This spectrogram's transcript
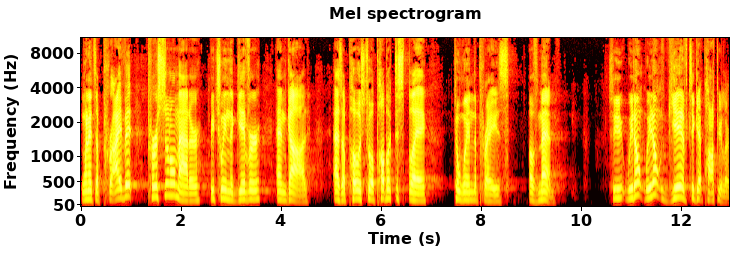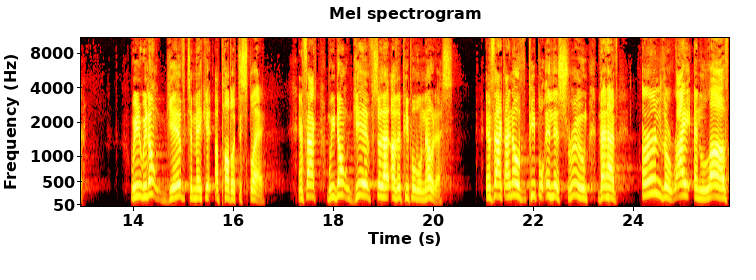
when it's a private, personal matter between the giver and God, as opposed to a public display to win the praise of men. See, we don't, we don't give to get popular. We, we don't give to make it a public display. In fact, we don't give so that other people will notice. In fact, I know of people in this room that have earned the right and love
